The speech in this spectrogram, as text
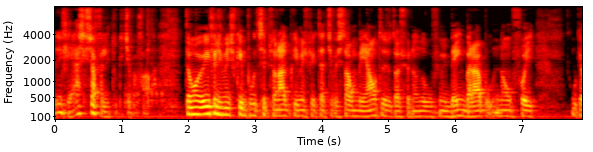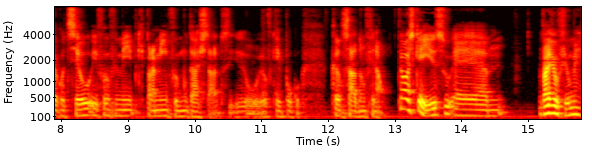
enfim, acho que já falei tudo que tinha pra falar. Então eu infelizmente fiquei um pouco decepcionado porque minhas expectativas estavam bem altas, eu estava esperando um filme bem brabo, não foi o que aconteceu e foi um filme que para mim foi muito arrastado. Eu, eu fiquei um pouco cansado no final. Então acho que é isso. É... Vai ver o filme,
